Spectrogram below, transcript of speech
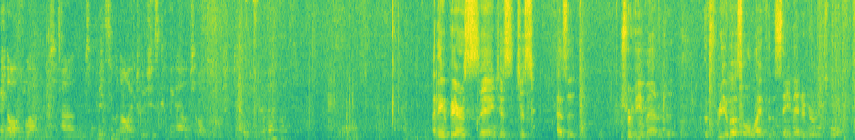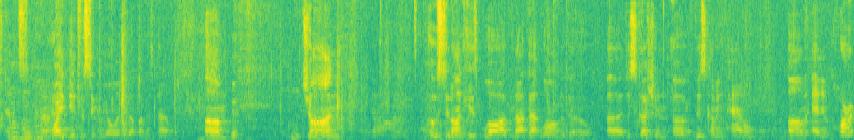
Elfland and Midsummer Night, which is coming out on the Washington River. I think it bears saying, just, just as a trivia matter, that the three of us all write for the same editor at Tor, and it's quite interesting that we all ended up on this panel. Um, John posted on his blog not that long ago a discussion of this coming panel, um, and in part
